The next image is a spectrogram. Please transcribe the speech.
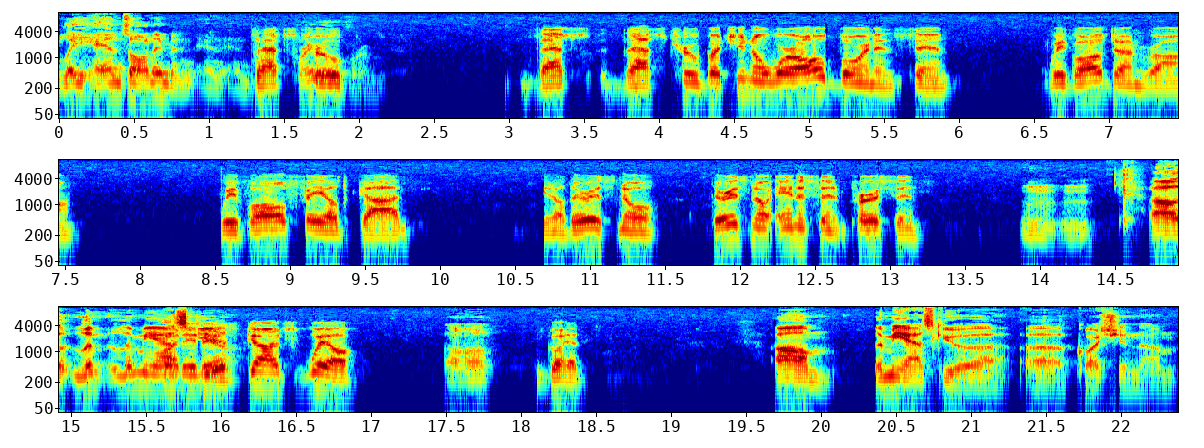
lay hands on him and, and, and That's pray true. over him. That's that's true. But you know, we're all born in sin. We've all done wrong. We've all failed God. You know, there is no there is no innocent person. hmm Uh, let, let me But ask it you. is God's will. Uh huh. Go ahead. Um, let me ask you a, a question. Um,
